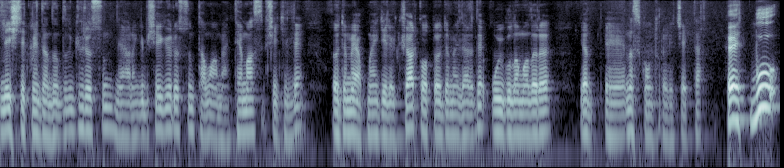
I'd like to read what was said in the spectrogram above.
ne işletmenin adını görüyorsun ne herhangi bir şey görüyorsun. Tamamen temaslı bir şekilde ödeme yapmaya geliyor. QR kodlu ödemelerde uygulamaları ya e, nasıl kontrol edecekler? Evet bu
